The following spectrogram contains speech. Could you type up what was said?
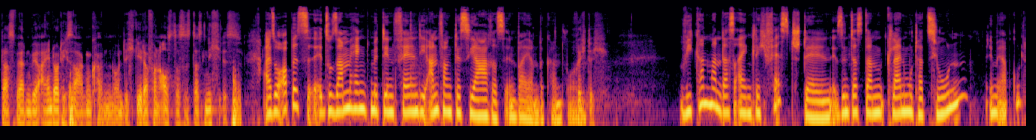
Das werden wir eindeutig sagen können. Und ich gehe davon aus, dass es das nicht ist. Also ob es äh, zusammenhängt mit den Fällen, die Anfang des Jahres in Bayern bekannt wurden. Richtig. Wie kann man das eigentlich feststellen? Sind das dann kleine Mutationen? im Erbgut?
